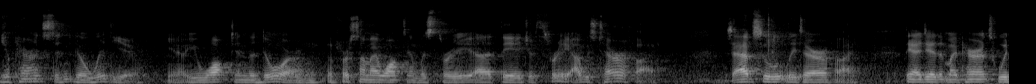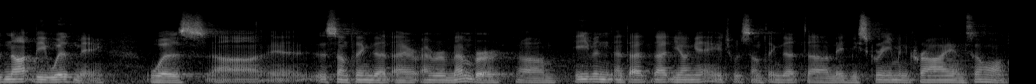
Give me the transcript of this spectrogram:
your parents didn't go with you. You know, you walked in the door, and the first time I walked in was three. at the age of three, I was terrified was absolutely terrified. The idea that my parents would not be with me was uh, something that I, I remember, um, even at that, that young age, was something that uh, made me scream and cry and so on.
